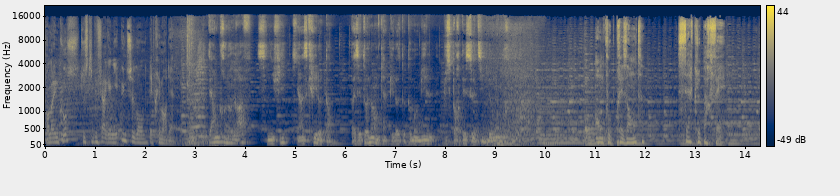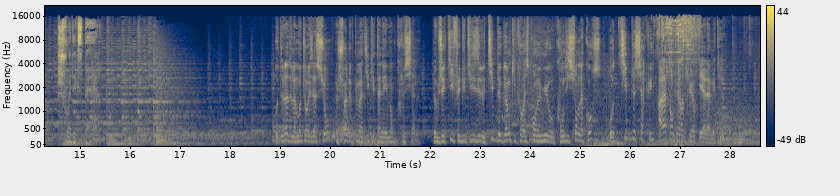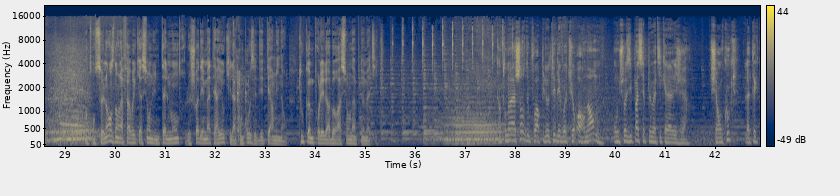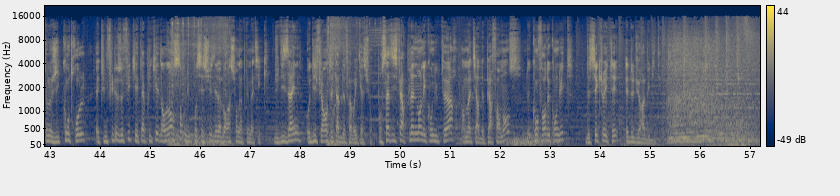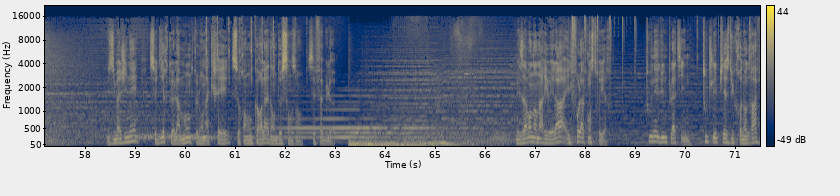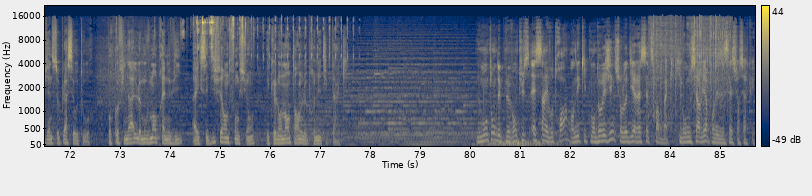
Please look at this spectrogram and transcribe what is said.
Pendant une course, tout ce qui peut faire gagner une seconde est primordial. Le terme chronographe signifie qui inscrit le temps. Pas étonnant qu'un pilote automobile puisse porter ce type de montre. Hankook présente Cercle parfait. Choix d'expert. Au-delà de la motorisation, le choix de pneumatique est un élément crucial. L'objectif est d'utiliser le type de gomme qui correspond le mieux aux conditions de la course, au type de circuit, à la température et à la météo. On se lance dans la fabrication d'une telle montre, le choix des matériaux qui la composent est déterminant, tout comme pour l'élaboration d'un pneumatique. Quand on a la chance de pouvoir piloter des voitures hors normes, on ne choisit pas ces pneumatiques à la légère. Chez Hankook, la technologie contrôle est une philosophie qui est appliquée dans l'ensemble du processus d'élaboration d'un pneumatique, du design aux différentes étapes de fabrication, pour satisfaire pleinement les conducteurs en matière de performance, de confort de conduite, de sécurité et de durabilité. Vous imaginez se dire que la montre que l'on a créée sera encore là dans 200 ans. C'est fabuleux. Mais avant d'en arriver là, il faut la construire. Tout né d'une platine, toutes les pièces du chronographe viennent se placer autour, pour qu'au final le mouvement prenne vie avec ses différentes fonctions et que l'on entende le premier tic-tac. Nous montons des pneus Ventus S1 Evo 3 en équipement d'origine sur l'Audi RS7 Sportback, qui vont nous servir pour les essais sur circuit.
